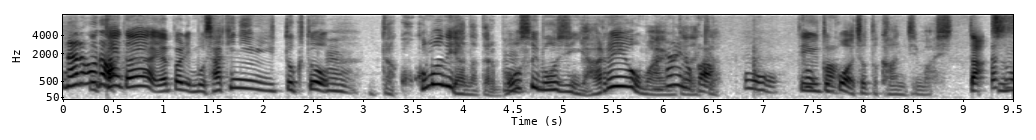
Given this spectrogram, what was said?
なるほど。ただやっぱりもう先に言っとくと、うん。だここまでやんだったら防水防塵やれよお前みたいなっていうとこはちょっと感じました。続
